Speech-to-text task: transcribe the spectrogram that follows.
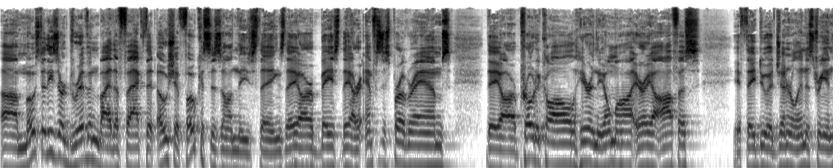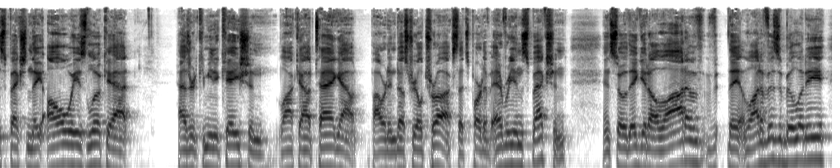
uh, most of these are driven by the fact that OSHA focuses on these things. They are based, they are emphasis programs, they are protocol here in the Omaha area office. If they do a general industry inspection, they always look at hazard communication, lockout, tagout, powered industrial trucks. That's part of every inspection, and so they get a lot of they, a lot of visibility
